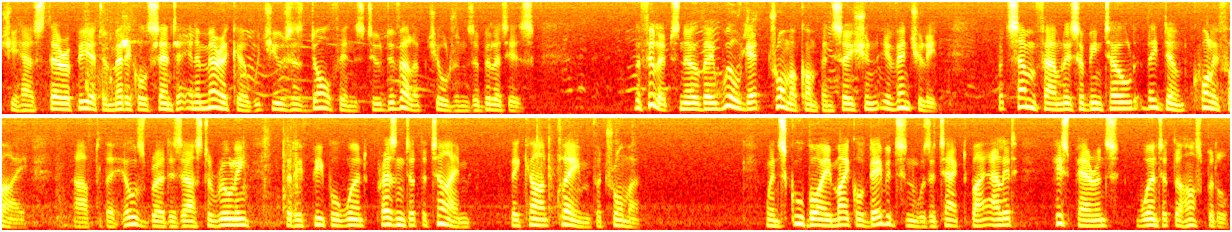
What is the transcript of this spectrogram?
She has therapy at a medical centre in America which uses dolphins to develop children's abilities. The Phillips know they will get trauma compensation eventually, but some families have been told they don't qualify after the Hillsborough disaster ruling that if people weren't present at the time, they can't claim for trauma. When schoolboy Michael Davidson was attacked by Allitt, his parents weren't at the hospital.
